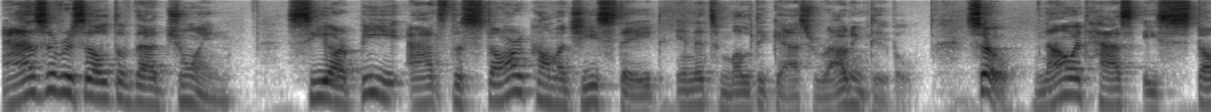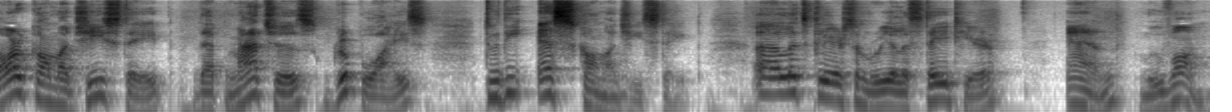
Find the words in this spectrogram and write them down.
As a result of that join, CRP adds the star comma G state in its multicast routing table. So now it has a star comma G state that matches group-wise to the S comma G state. Uh, let's clear some real estate here and move on.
